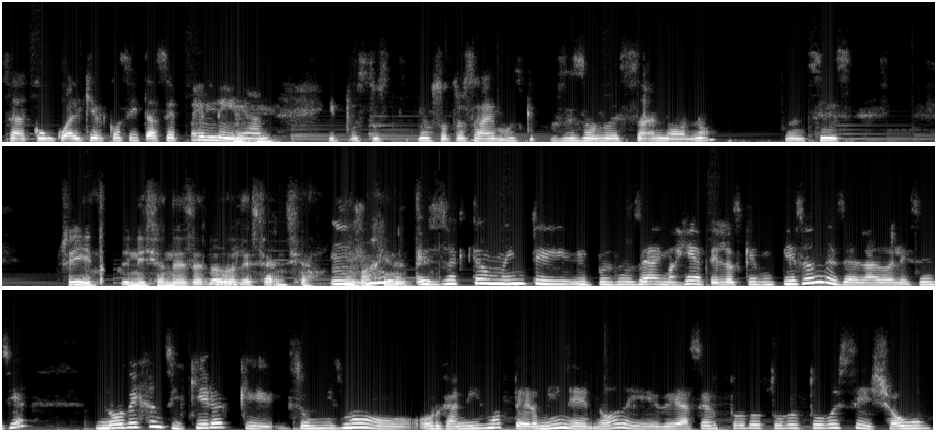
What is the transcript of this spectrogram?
o sea, con cualquier cosita se pelean y pues nosotros sabemos que pues eso no es sano, ¿no? Entonces... Sí, inician desde la adolescencia, imagínate. Exactamente, y pues o sea, imagínate, los que empiezan desde la adolescencia no dejan siquiera que su mismo organismo termine, ¿no? De, de hacer todo, todo, todo ese show,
